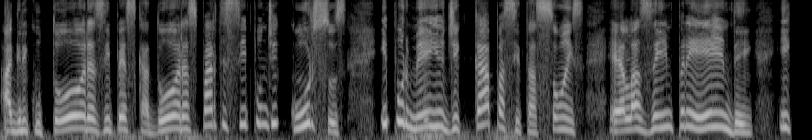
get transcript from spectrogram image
Agricultoras e pescadoras participam de cursos e, por meio de capacitações, elas empreendem e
